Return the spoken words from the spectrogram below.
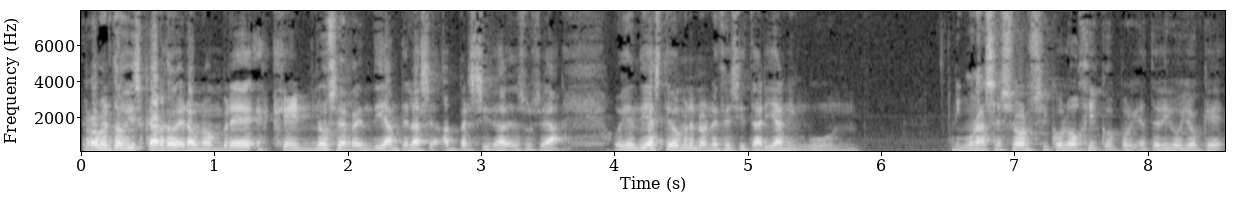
Roberto Vizcardo era un hombre que no se rendía ante las adversidades, o sea, hoy en día este hombre no necesitaría ningún ningún asesor psicológico, porque ya te digo yo que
